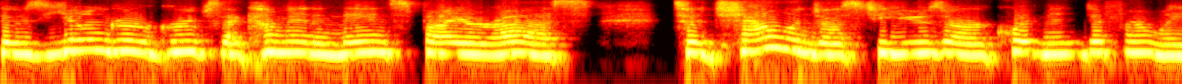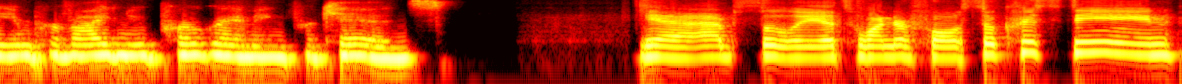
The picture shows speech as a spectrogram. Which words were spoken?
those younger groups that come in and they inspire us to challenge us to use our equipment differently and provide new programming for kids. Yeah, absolutely. It's wonderful. So, Kristine,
